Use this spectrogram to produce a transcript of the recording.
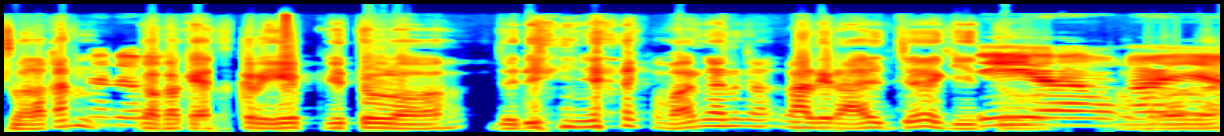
soalnya kan Aduh. nggak pakai skrip gitu loh jadinya kemarin kan ng- ngalir aja gitu Iya makanya.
